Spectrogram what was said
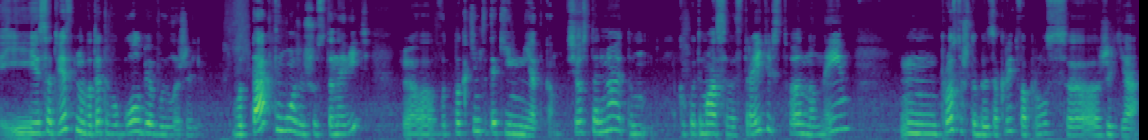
И, соответственно, вот этого голубя выложили. Вот так ты можешь установить э, вот по каким-то таким меткам. Все остальное это какое-то массовое строительство, no name, просто чтобы закрыть вопрос э, жилья.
